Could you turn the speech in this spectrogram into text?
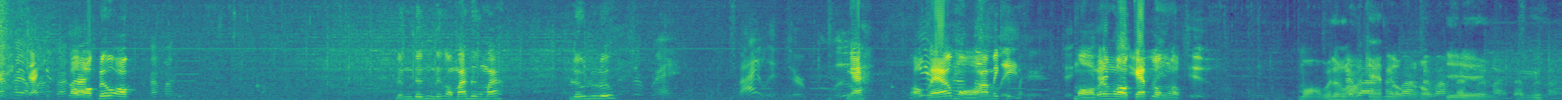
บงค์ขยับมาแบงค์เอาออกเร็วออกแบงค์มาดึงดึงดึงออกมาดึงออกมาเร็วเร็วเร็วไง ออกแล้วหมออะไม่คิดหมอไม่ต้องรอแก๊สลงหรอกหมอไม่ต้องรอแก๊สลงใคหรรอกว่างเย้ใครว่างแบกปืนหน่อยแบกปืนหน่อย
